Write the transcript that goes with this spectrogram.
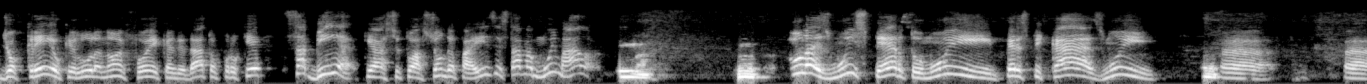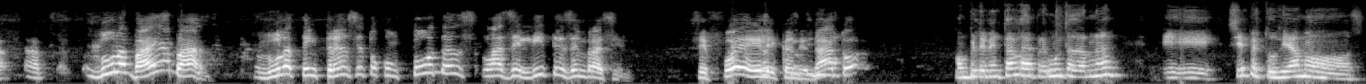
Eu creio que Lula não foi candidato porque sabia que a situação do país estava muito mala. Lula é muito esperto, muito perspicaz, muito. Uh, uh, uh, Lula vai falar. Lula tem trânsito com todas as elites em Brasil. Se foi ele candidato. Complementar la pregunta de Hernán, eh, siempre estudiamos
